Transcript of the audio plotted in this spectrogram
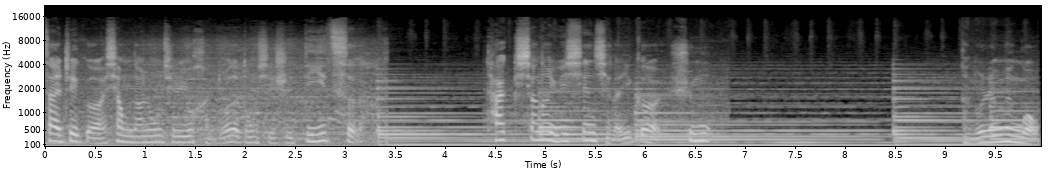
在这个项目当中，其实有很多的东西是第一次的，它相当于掀起了一个序幕。很多人问过我，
